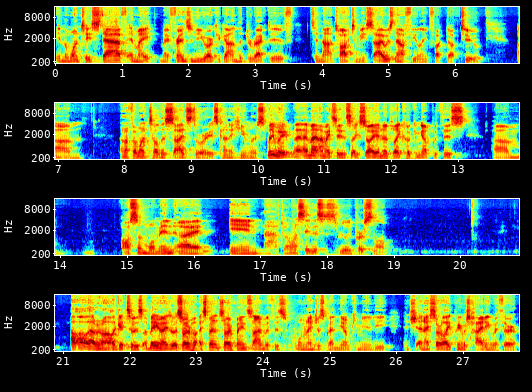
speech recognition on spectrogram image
in the One Taste staff and my my friends in New York had gotten the directive to not talk to me. So I was now feeling fucked up too. Um, I don't know if I want to tell this side story. It's kind of humorous. But anyway, I, I, might, I might say this. Like, so I ended up like hooking up with this um, awesome woman. Uh, in uh, do I want to say this? This is really personal. I do not know. I'll get to this. But anyways, I started. I spent started playing time with this woman I just met in the Om community, and she, and I started like pretty much hiding with her.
